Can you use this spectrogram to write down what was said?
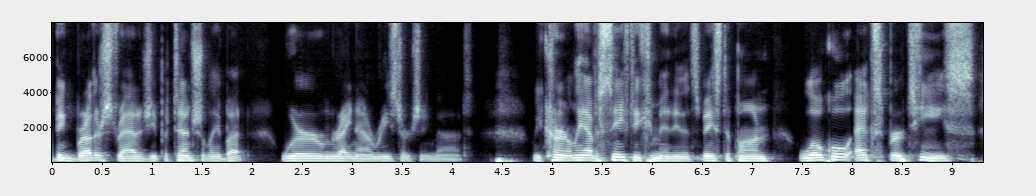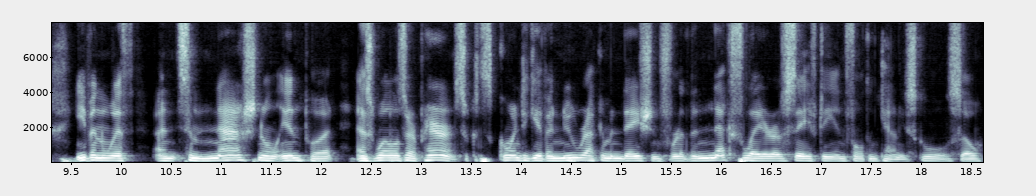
big brother strategy potentially, but we're right now researching that. We currently have a safety committee that's based upon local expertise, even with and some national input, as well as our parents. It's going to give a new recommendation for the next layer of safety in Fulton County schools. So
